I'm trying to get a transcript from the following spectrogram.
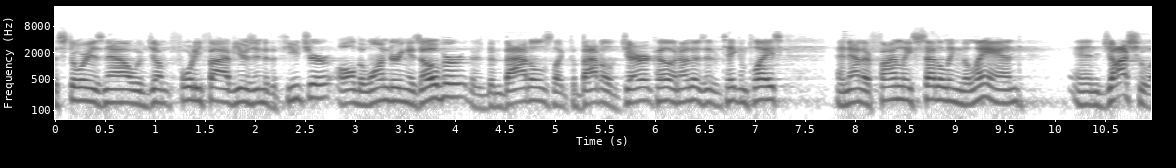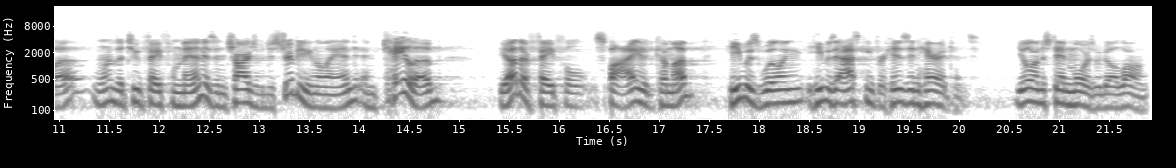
The story is now, we've jumped 45 years into the future. All the wandering is over. There's been battles like the Battle of Jericho and others that have taken place. And now they're finally settling the land. And Joshua, one of the two faithful men, is in charge of distributing the land. And Caleb, the other faithful spy who'd come up, he was willing, he was asking for his inheritance. You'll understand more as we go along.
